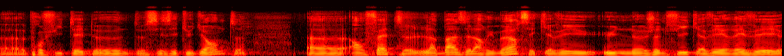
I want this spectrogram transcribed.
euh, profitait de, ses étudiantes. en fait, la base de la rumeur, c'est qu'il y avait une jeune fille qui avait rêvé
